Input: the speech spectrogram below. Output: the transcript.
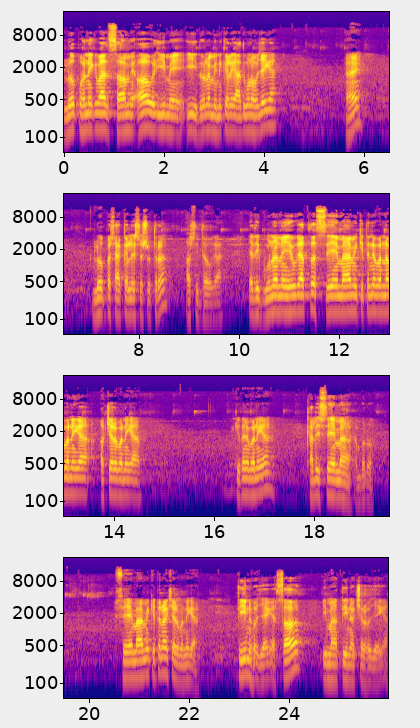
लोप होने के बाद स में अ और ई में ई दोनों में निकल आध गुण हो जाएगा हैं? लोप साकल्य सूत्र असिद्ध होगा। यदि गुण नहीं होगा तो से माँ में कितने वर्ण बनेगा? अक्षर बनेगा। कितने बनेगा? खाली से माँ बोलो। से माँ में कितना अक्षर बनेगा? तीन हो जाएगा। स, इमा तीन अक्षर हो जाएगा।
